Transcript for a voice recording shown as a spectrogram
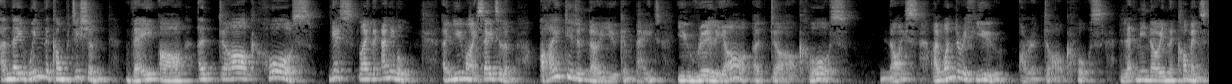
and they win the competition. They are a dark horse. Yes, like the animal. And you might say to them, I didn't know you can paint. You really are a dark horse. Nice. I wonder if you are a dark horse. Let me know in the comments.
